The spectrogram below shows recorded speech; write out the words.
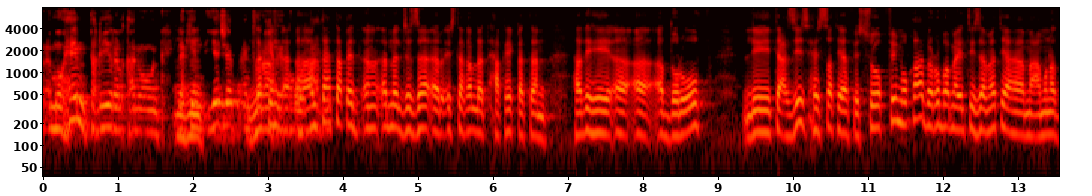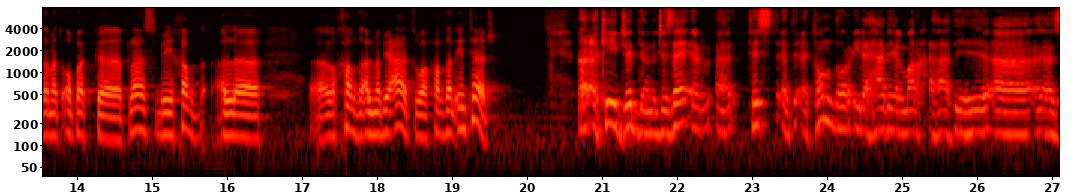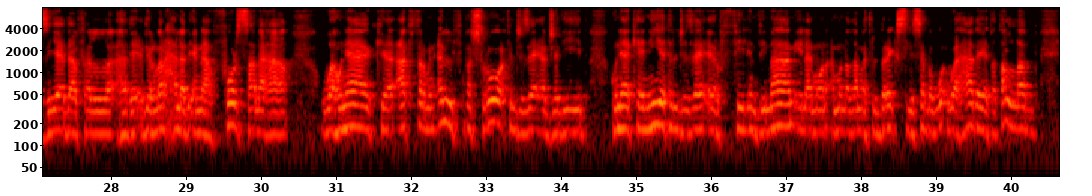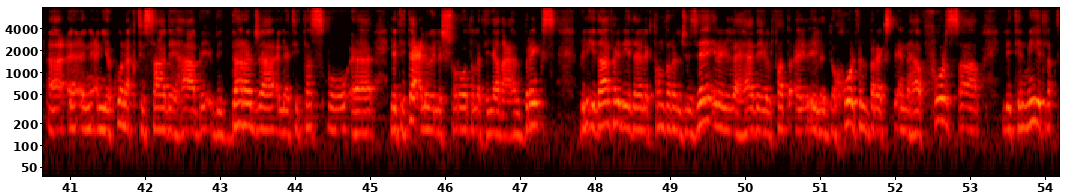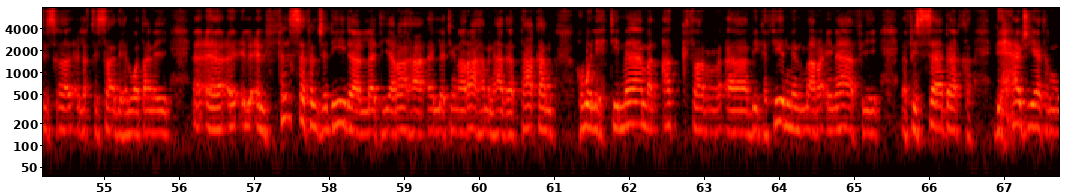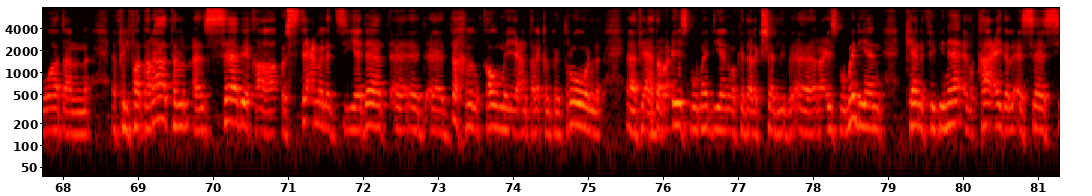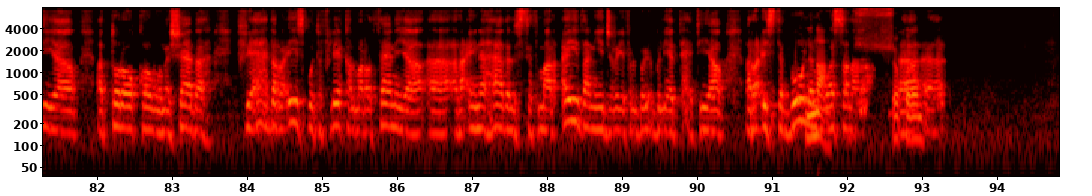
مهم تغيير القانون لكن يجب أن لكن هل تعتقد أن الجزائر استغلت حقيقة هذه الظروف لتعزيز حصتها في السوق في مقابل ربما التزاماتها مع منظمة أوبك بلاس بخفض خفض المبيعات وخفض الإنتاج؟ أكيد جدا. الجزائر تست تنظر إلى هذه المرحله هذه الزياده في هذه المرحلة بأنها فرصة لها. وهناك أكثر من ألف مشروع في الجزائر جديد هناك نية الجزائر في الانضمام إلى منظمة البريكس لسبب وهذا يتطلب أن يكون اقتصادها بالدرجة التي تصبو التي تعلو إلى الشروط التي يضعها البريكس. بالإضافة إلى ذلك تنظر الجزائر إلى هذه الفترة إلى الدخول في البريكس بأنها فرصة لتنمية الاقتصاد الوطني. الفلسفة الجديدة التي يراها التي نراها من هذا الطاقم الطاقم هو الاهتمام الأكثر آه، بكثير من ما رأيناه في في السابق بحاجيات المواطن. في الفترات السابقة استعملت زيادات آه، آه، الدخل القومي عن طريق البترول في عهد الرئيس بومدين وكذلك شادلي رئيس بومدين كانت في بناء القاعدة الأساسية الطرق وما شابه في عهد الرئيس بوتفليقة المرة الثانية رأينا هذا الاستثمار أيضا يجري في البنيه التحتية. الرئيس تبون لما نعم. وصل شكرا. آه، آه،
